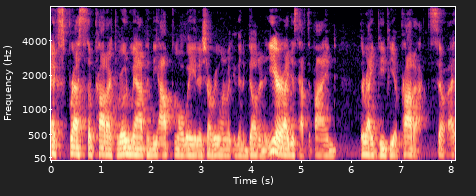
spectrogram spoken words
express the product roadmap in the optimal way to show everyone what you're going to build in a year. I just have to find the right VP of product. So I,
